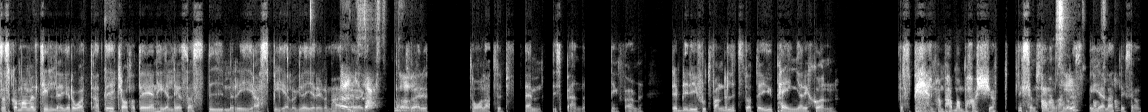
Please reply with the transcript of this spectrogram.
Sen ska man väl tillägga då att, att det är klart att det är en hel del så Steam-rea-spel och grejer i de här Exakt. så är det talat typ 50 spänn för. Det blir det är ju fortfarande lite så att det är ju pengar i sjön för spel man bara, man bara har köpt liksom som man aldrig har spelat. Liksom.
